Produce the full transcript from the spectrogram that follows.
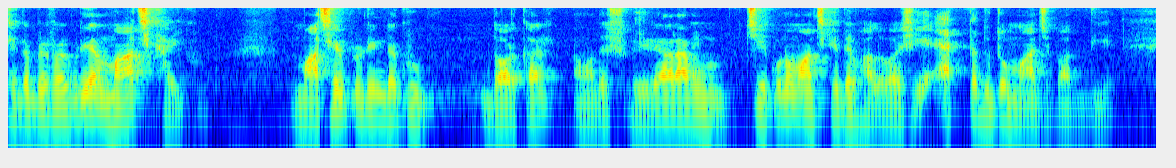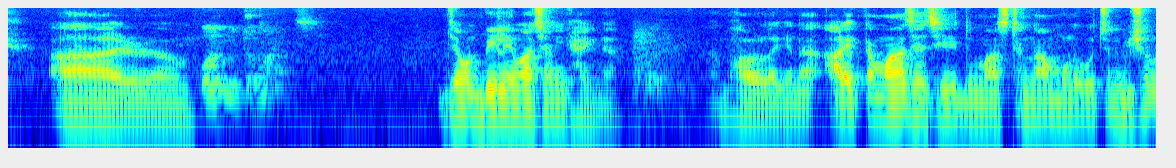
সেটা প্রেফার করি আর মাছ খাই খুব। মাছের প্রোটিনটা খুব দরকার আমাদের শরীরে আর আমি যে কোনো মাছ খেতে ভালোবাসি একটা দুটো মাছ বাদ দিয়ে। আর যেমন বেলে মাছ আমি খাই না। ভালো লাগে না। আরেকটা মাছ আছে যে মাছটার নাম মনে পড়ছে না ভীষণ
